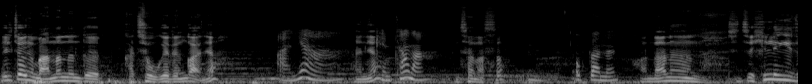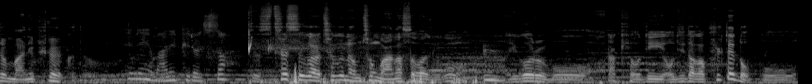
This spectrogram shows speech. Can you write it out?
일정이 많았는데 같이 오게 된 거 아니야? 아니야. 아니야? 괜찮아. 괜찮았어? 응. 오빠는 아, 나는 진짜 힐링이 좀 많이 필요했거든. 힐링이 많이 필요했어? 그 스트레스가 최근에 엄청 많았어가지고 응. 이거를 뭐 딱히 어디 어디다가 풀 데도 없고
